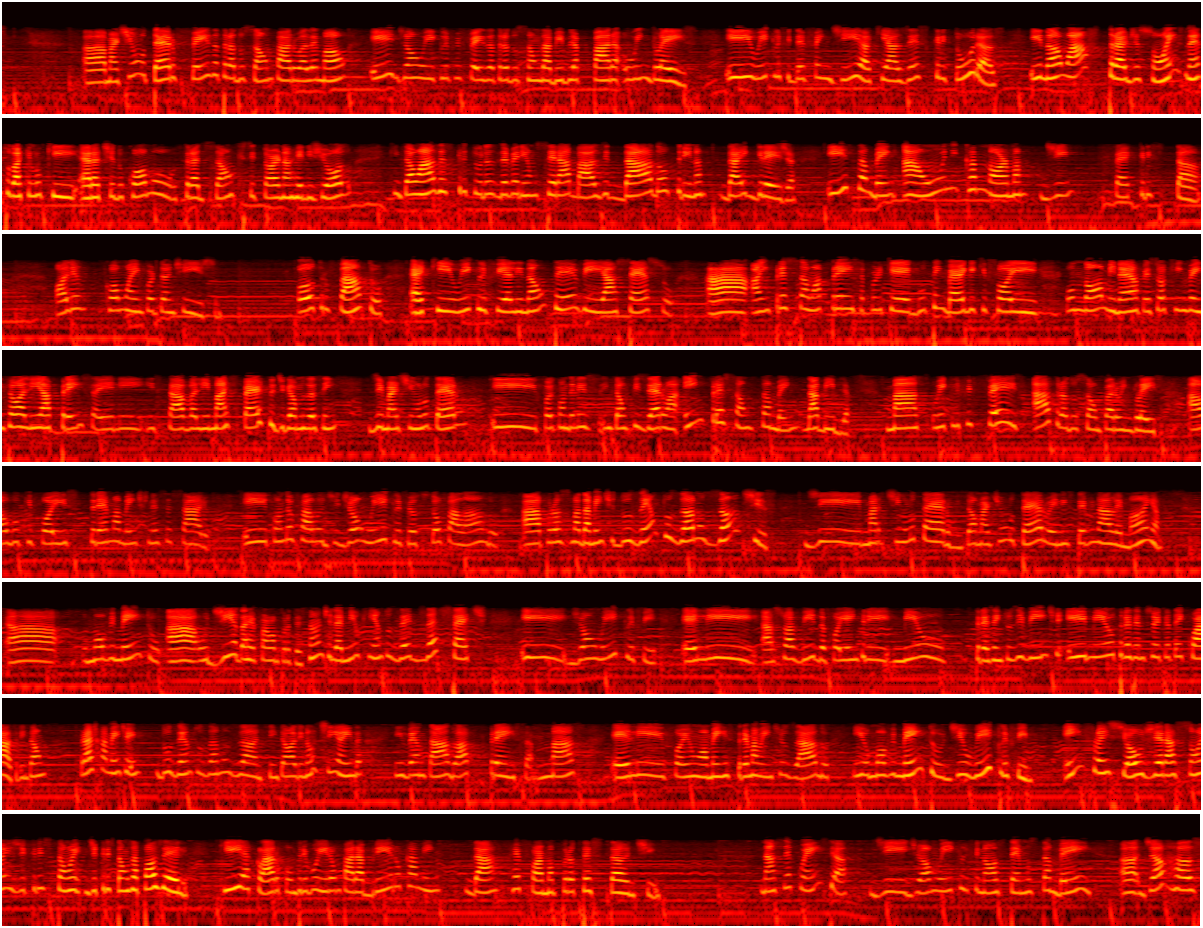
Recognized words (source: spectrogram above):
Uh, Martinho Lutero fez a tradução para o alemão e John Wycliffe fez a tradução da Bíblia para o inglês. E Wycliffe defendia que as escrituras e não as tradições, né, tudo aquilo que era tido como tradição, que se torna religioso, então as escrituras deveriam ser a base da doutrina da igreja e também a única norma de fé cristã. Olha como é importante isso. Outro fato é que Wycliffe ele não teve acesso à, à impressão, à prensa, porque Gutenberg, que foi o nome, né, a pessoa que inventou ali a prensa, ele estava ali mais perto, digamos assim, de Martinho Lutero e foi quando eles então fizeram a impressão também da Bíblia. Mas Wycliffe fez a tradução para o inglês, algo que foi extremamente necessário. E quando eu falo de John Wycliffe, eu estou falando aproximadamente 200 anos antes de Martinho Lutero. Então, Martinho Lutero ele esteve na Alemanha. Ah, o movimento, o dia da Reforma Protestante, ele é 1517 e John Wycliffe, ele, a sua vida foi entre 1320 e 1384. Então, praticamente aí 200 anos antes. Então, ele não tinha ainda inventado a prensa, mas ele foi um homem extremamente usado e o movimento de Wycliffe influenciou gerações de, cristão, de cristãos após ele, que, é claro, contribuíram para abrir o caminho da reforma protestante. Na sequência de John Wycliffe, nós temos também uh, John Hus.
